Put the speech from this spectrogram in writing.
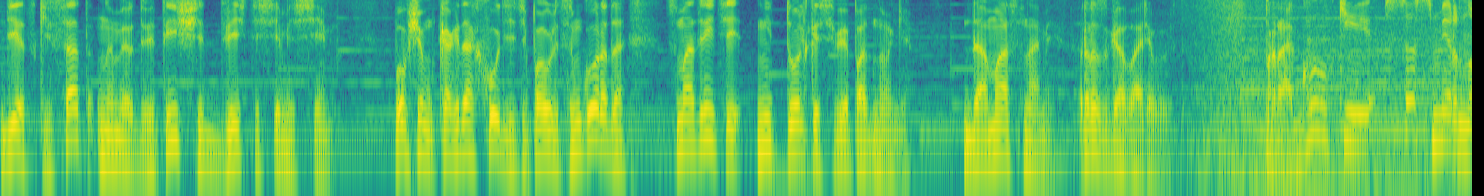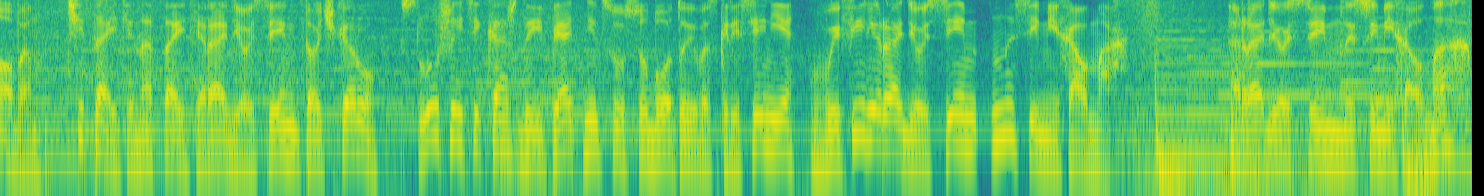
детский сад номер 2277. В общем, когда ходите по улицам города, смотрите не только себе под ноги. Дома с нами разговаривают. Прогулки со Смирновым. Читайте на сайте radio7.ru. Слушайте каждые пятницу, субботу и воскресенье в эфире «Радио 7» на Семи холмах. «Радио 7» на Семи холмах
